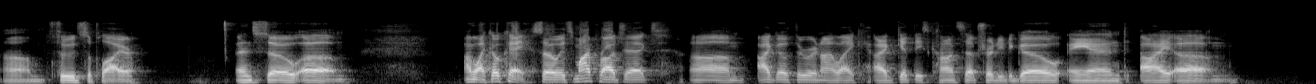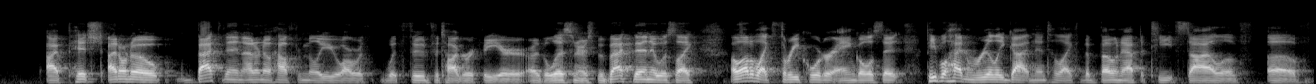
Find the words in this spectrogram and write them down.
um, food supplier. And so um, I'm like, okay, so it's my project. Um, I go through and I like I get these concepts ready to go, and I um, I pitched. I don't know back then. I don't know how familiar you are with with food photography or, or the listeners, but back then it was like a lot of like three quarter angles that people hadn't really gotten into like the Bon Appetit style of of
